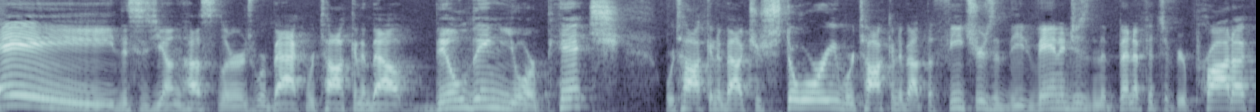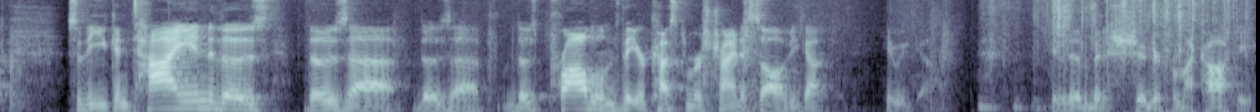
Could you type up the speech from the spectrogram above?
Hey, this is Young Hustlers. We're back. We're talking about building your pitch. We're talking about your story. We're talking about the features and the advantages and the benefits of your product so that you can tie into those, those, uh, those, uh, those problems that your customer's trying to solve. You got, here we go. Get a little bit of sugar for my coffee.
